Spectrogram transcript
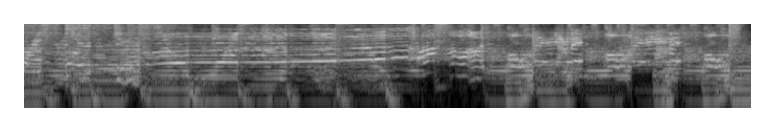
Oh, baby, oh, baby, oh.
